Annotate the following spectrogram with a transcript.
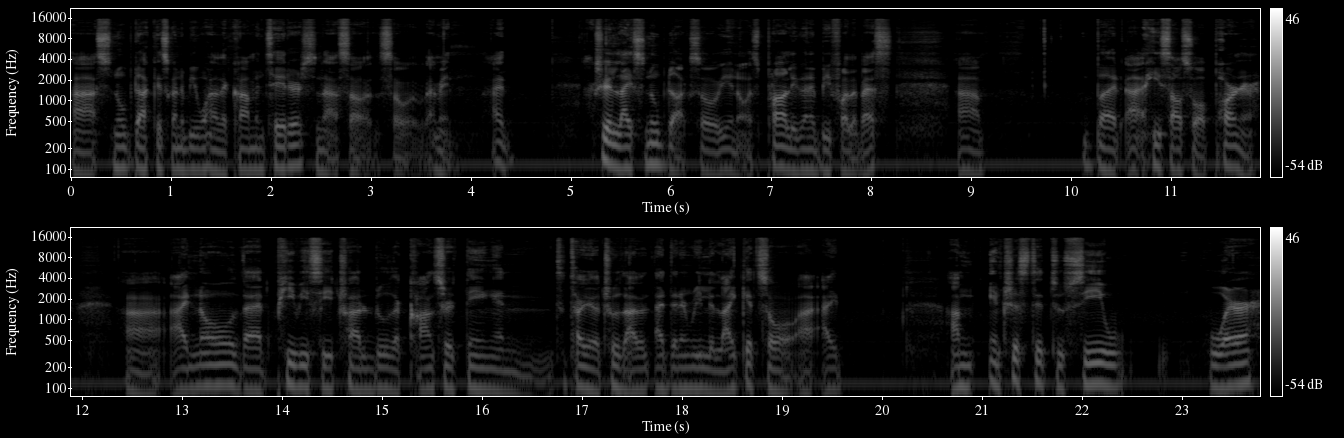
Uh, Snoop Dogg is going to be one of the commentators now, so so I mean, I actually like Snoop Dogg, so you know it's probably going to be for the best. Um, but uh, he's also a partner. Uh, I know that PBC tried to do the concert thing, and to tell you the truth, I, I didn't really like it. So I, I I'm interested to see where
